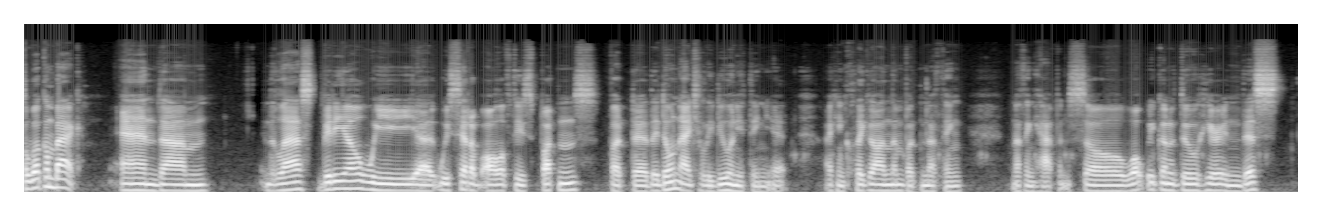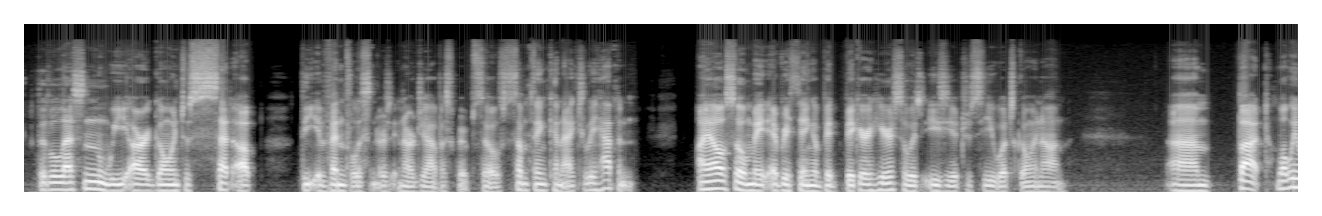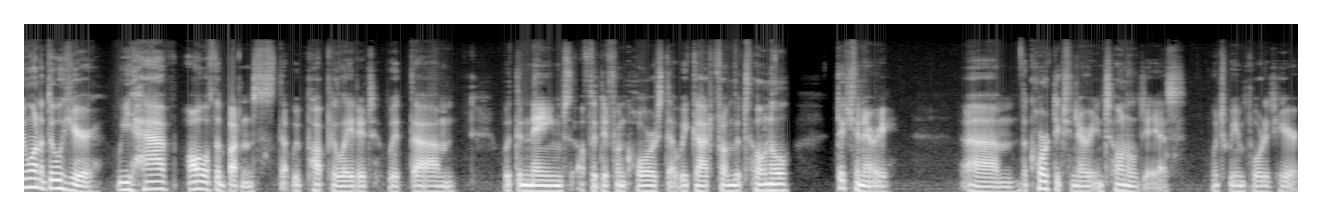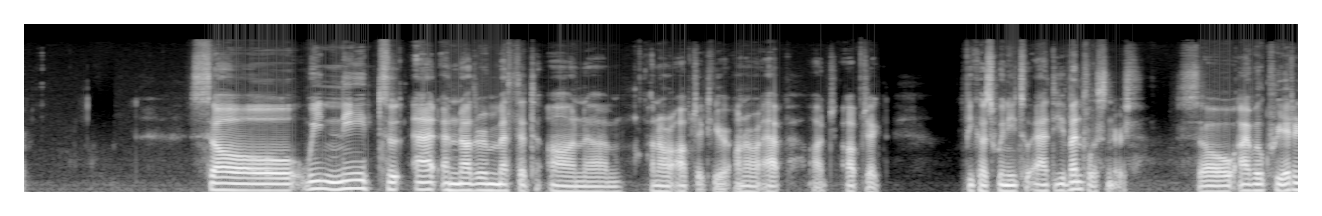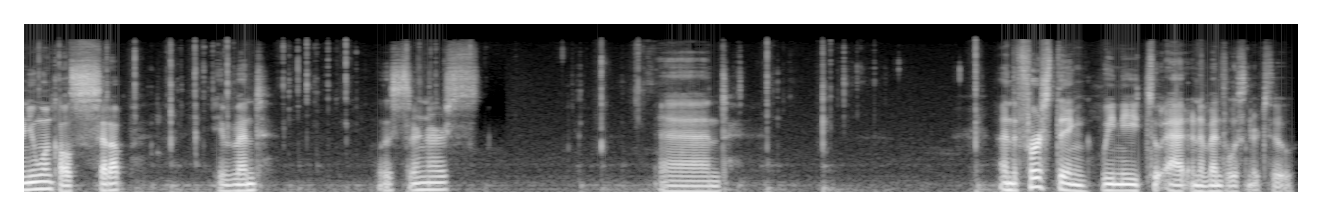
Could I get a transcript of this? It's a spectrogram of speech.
So welcome back. And um, in the last video, we uh, we set up all of these buttons, but uh, they don't actually do anything yet. I can click on them, but nothing nothing happens. So what we're going to do here in this little lesson, we are going to set up the event listeners in our JavaScript so something can actually happen. I also made everything a bit bigger here so it's easier to see what's going on. Um, but what we want to do here, we have all of the buttons that we populated with um, with the names of the different chords that we got from the tonal dictionary, um, the chord dictionary in tonal.js, which we imported here. So we need to add another method on um, on our object here, on our app object, because we need to add the event listeners. So I will create a new one called setup event listeners and and the first thing we need to add an event listener to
